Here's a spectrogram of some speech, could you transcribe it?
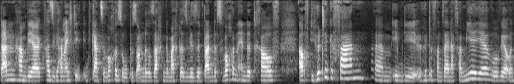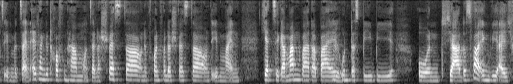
Dann haben wir quasi, wir haben eigentlich die, die ganze Woche so besondere Sachen gemacht. Also wir sind dann das Wochenende drauf auf die Hütte gefahren, ähm, eben die Hütte von seiner Familie, wo wir uns eben mit seinen Eltern getroffen haben und seiner Schwester und dem Freund von der Schwester und eben mein jetziger Mann war dabei mhm. und das Baby. Und ja, das war irgendwie eigentlich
